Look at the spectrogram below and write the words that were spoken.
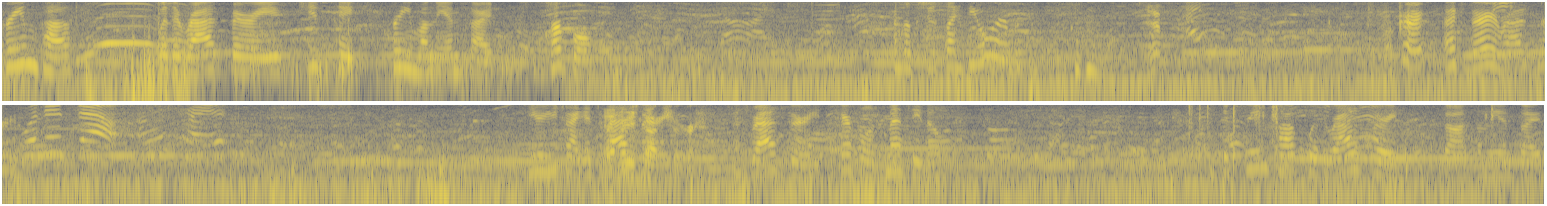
Cream puff with a raspberry cheesecake cream on the inside. Purple. It looks just like the orb. Yep. Okay. It's very raspberry. What is that? I want to try it. Here, you try. It's Henry's not raspberry. sure. It's raspberry. Careful, it's messy though. It's a cream puff with raspberry sauce on the inside.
